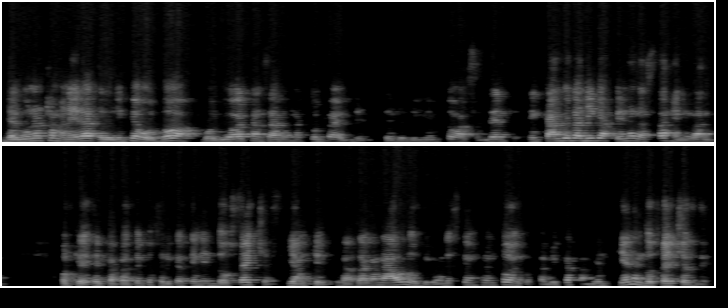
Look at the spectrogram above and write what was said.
de alguna otra manera el Olimpia volvió, volvió a alcanzar una curva de, rendimiento ascendente. En cambio, la liga apenas la está generando, porque el campeonato de Costa Rica tiene dos fechas, y aunque las ha ganado, los rivales que enfrentó en Costa Rica también tienen dos fechas de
